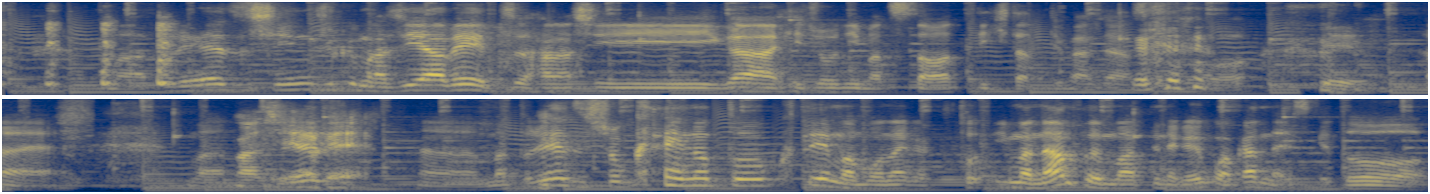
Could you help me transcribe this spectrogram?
まあ、とりあえず新宿マジやべえっつう話が非常に今伝わってきたっていう感じなんですけど、えはい。まあ、マジやべえうん。まあ、とりあえず初回のトークテーマもなんかと今何分回ってるのかよくわかんないですけど、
